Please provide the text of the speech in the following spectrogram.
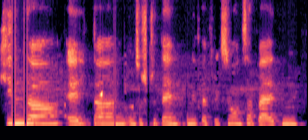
Kinder, Eltern, unsere Studenten mit Reflexionsarbeiten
